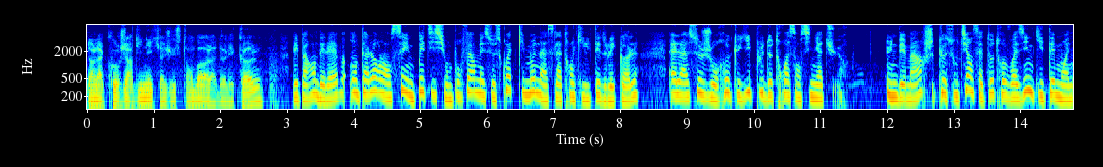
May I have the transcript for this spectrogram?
dans la cour jardinée qui est juste en bas là, de l'école. Les parents d'élèves ont alors lancé une pétition pour fermer ce squat qui menace la tranquillité de l'école. Elle a à ce jour recueilli plus de 300 signatures. Une démarche que soutient cette autre voisine qui témoigne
